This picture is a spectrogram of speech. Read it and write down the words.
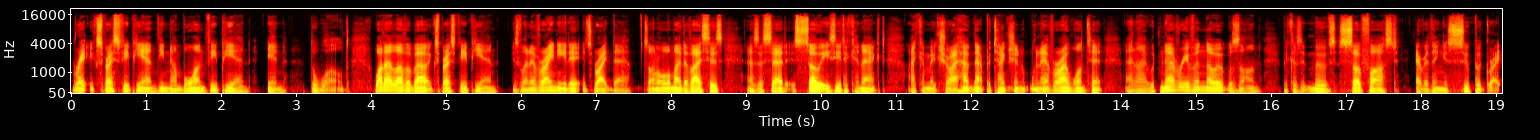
rate ExpressVPN the number one VPN in the world. What I love about ExpressVPN is whenever I need it, it's right there. It's on all of my devices. As I said, it's so easy to connect. I can make sure I have that protection whenever I want it, and I would never even know it was on because it moves so fast. Everything is super great.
